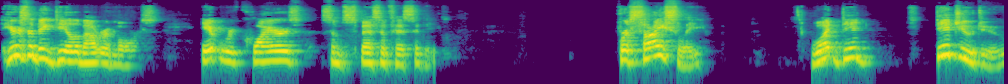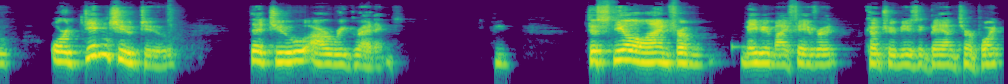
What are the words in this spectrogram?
Here's the big deal about remorse. It requires some specificity. Precisely what did did you do or didn't you do that you are regretting? To steal a line from maybe my favorite country music band, Turnpoint,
